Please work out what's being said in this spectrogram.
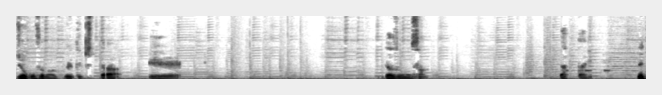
上皇様を連れてきた、えー、稲園さんだったり、ね。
